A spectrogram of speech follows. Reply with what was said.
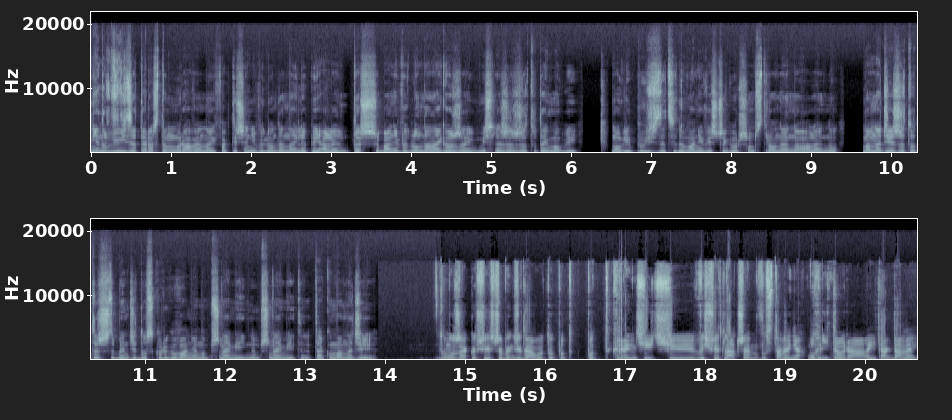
Nie no, widzę teraz tą murawę, no i faktycznie nie wygląda najlepiej, ale też chyba nie wygląda najgorzej. Myślę, że, że tutaj mogli, mogli pójść zdecydowanie w jeszcze gorszą stronę, no ale no, mam nadzieję, że to też będzie do skorygowania, no przynajmniej, no przynajmniej te, taką mam nadzieję. No może jakoś jeszcze będzie dało to pod, podkręcić y, wyświetlaczem w ustawieniach monitora i tak dalej,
